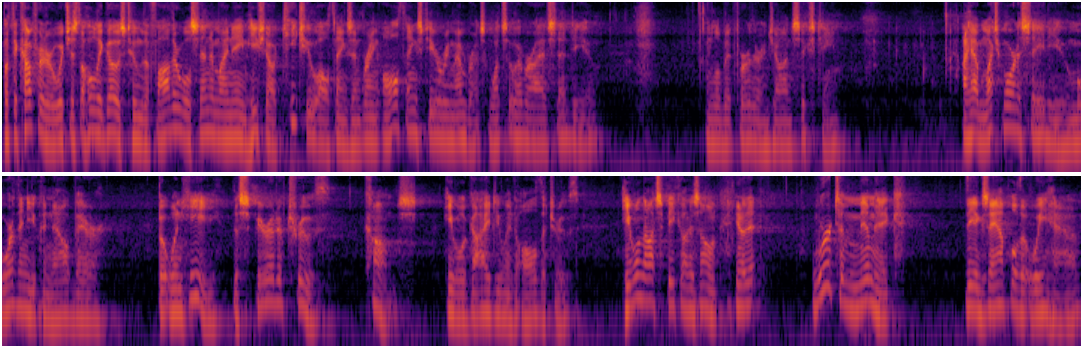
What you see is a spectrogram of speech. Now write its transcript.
But the Comforter, which is the Holy Ghost, whom the Father will send in my name, he shall teach you all things and bring all things to your remembrance, whatsoever I have said to you. And a little bit further in John 16. I have much more to say to you, more than you can now bear. But when He, the Spirit of truth, comes, He will guide you into all the truth. He will not speak on His own. You know, that we're to mimic the example that we have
